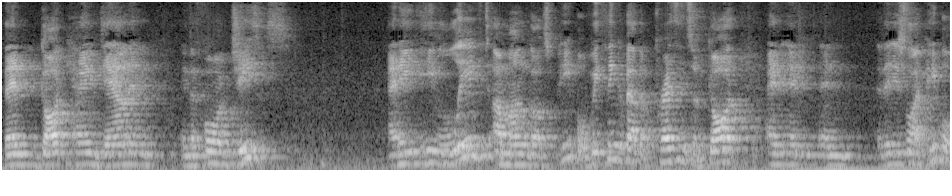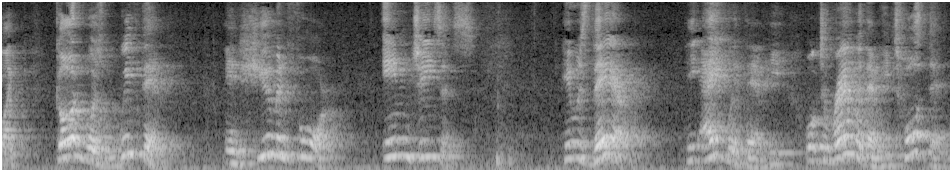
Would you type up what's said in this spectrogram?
Then God came down in, in the form of Jesus and he, he lived among God's people. We think about the presence of God and, and, and the Israelite people, like God was with them in human form, in Jesus. He was there. He ate with them. He walked around with them. He taught them.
